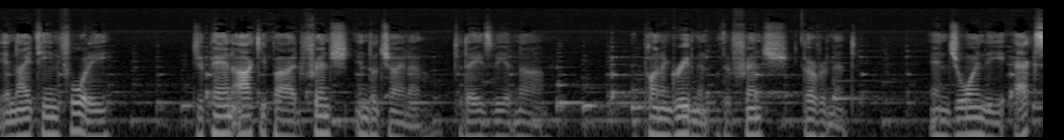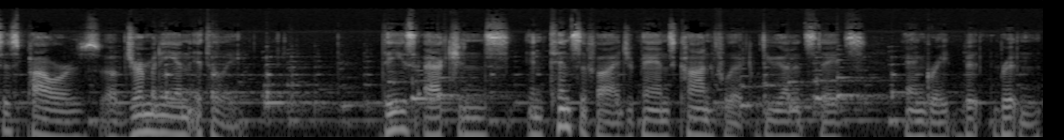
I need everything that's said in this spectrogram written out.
In 1940, Japan occupied French Indochina today's Vietnam, upon agreement with the French government, and joined the Axis powers of Germany and Italy. These actions intensified Japan's conflict with the United States and Great Britain,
